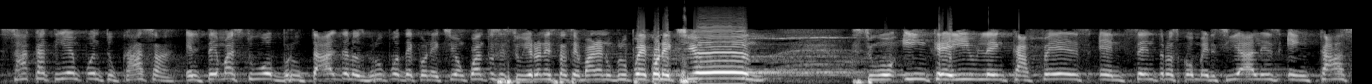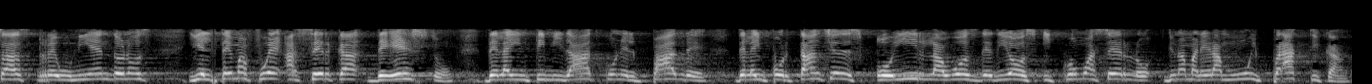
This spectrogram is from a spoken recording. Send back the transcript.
saca tiempo en tu casa. El tema estuvo brutal de los grupos de conexión. ¿Cuántos estuvieron esta semana en un grupo de conexión? Estuvo increíble en cafés, en centros comerciales, en casas, reuniéndonos. Y el tema fue acerca de esto, de la intimidad con el Padre, de la importancia de oír la voz de Dios y cómo hacerlo de una manera muy práctica.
